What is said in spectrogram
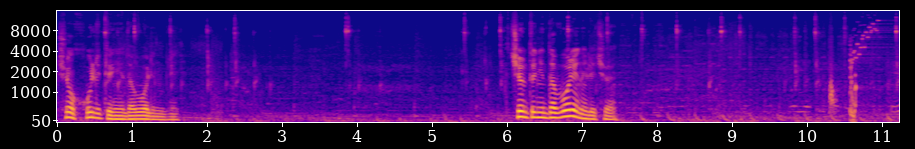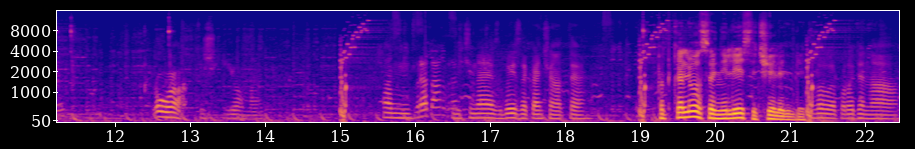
Чё, хули ты недоволен, блядь? Ты чем-то недоволен или чё? Ох, ты ж ё Братан, Начиная с Б и заканчивая на Т. Под колеса не лезь и челить, блядь. Новая пародия на...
